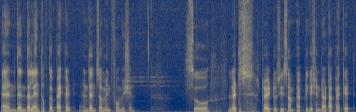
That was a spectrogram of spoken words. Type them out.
and then the length of the packet and then some information. So let's try to see some application data packet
